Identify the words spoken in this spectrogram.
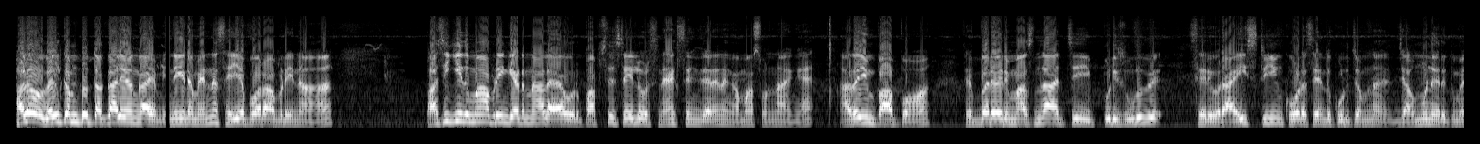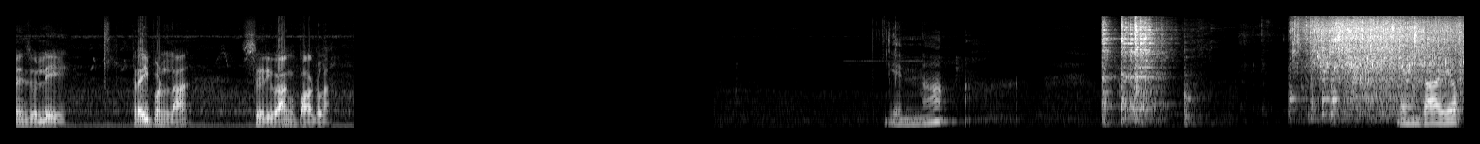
ஹலோ வெல்கம் டு தக்காளி வெங்காயம் இன்றைக்கி நம்ம என்ன செய்ய போகிறோம் அப்படின்னா பசிக்குதுமா அப்படின்னு கேட்டனால ஒரு பப்ஸ் ஸ்டைல் ஒரு ஸ்நாக்ஸ் செஞ்சாருன்னு எங்கள் அம்மா சொன்னாங்க. அதையும் பார்ப்போம். பிப்ரவரி மாதம் தான் ஆச்சு இப்படி சுடுது. சரி ஒரு ஐஸ் டீயும் கூட சேர்ந்து குடித்தோம்னா ஜம்முன்னு இருக்குமேன்னு சொல்லி ட்ரை பண்ணலாம். சரி வாங்க பார்க்கலாம். என்ன? வெங்காயம்.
